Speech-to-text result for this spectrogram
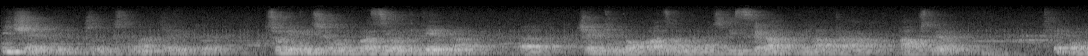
i Celti, che sono queste macchie retro, sono invece una popolazione che eh, centro Europa, zona della Svizzera, dell'alta Austria, e poi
